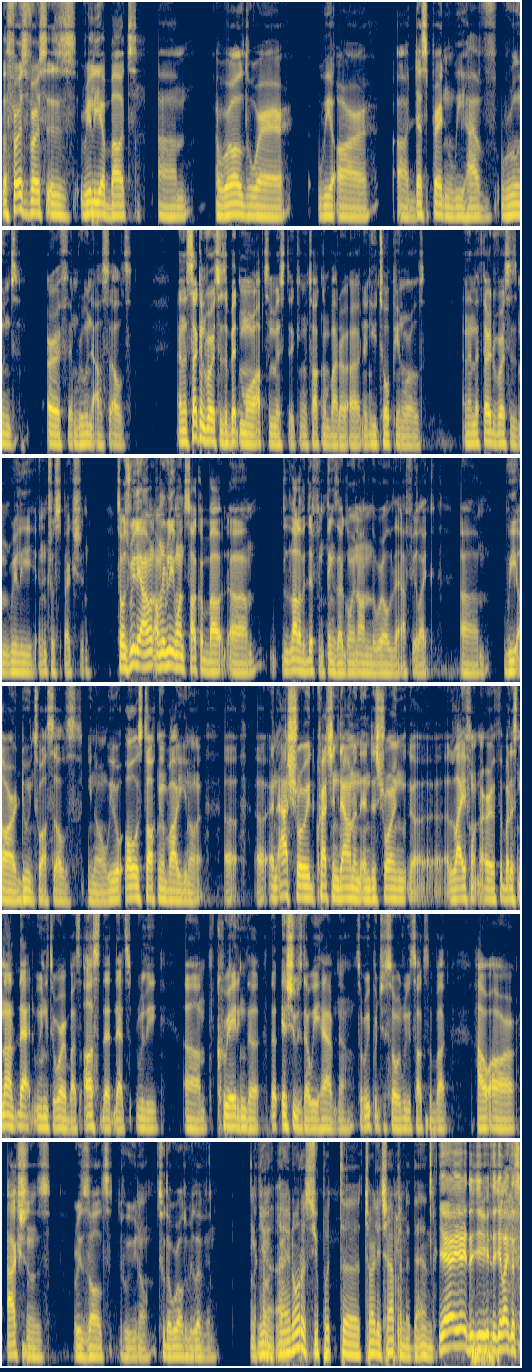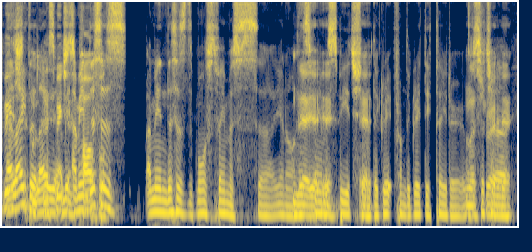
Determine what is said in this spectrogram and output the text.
the first verse is really about um, a world where we are uh, desperate and we have ruined Earth and ruined ourselves. And the second verse is a bit more optimistic, and we're talking about a, a, a utopian world. And then the third verse is really an introspection. So it's really, I, I really want to talk about um, a lot of the different things that are going on in the world that I feel like um, we are doing to ourselves. You know, we were always talking about, you know, uh, uh, an asteroid crashing down and, and destroying uh, life on Earth, but it's not that we need to worry about. It's us that that's really um, creating the, the issues that we have now. So Reap What You Sow really talks about how our actions result to you know to the world we live in. The Yeah. I noticed you put uh, Charlie Chaplin at the end. yeah, yeah. Did you did you like the speech? I liked it. The Like, I speech mean, I mean this is. I mean, this is the most famous, uh, you know, Yeah, yeah, famous yeah. speech, uh, the great from the Great Dictator. It was That's such right,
